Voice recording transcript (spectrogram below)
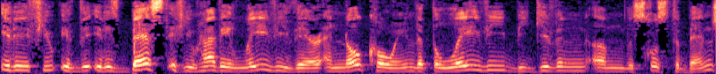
it, if you, if the, it is best if you have a Levi there and no Kohen, that the Levi be given um, the schus to bench.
